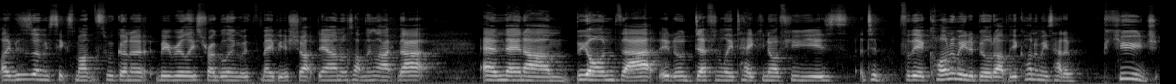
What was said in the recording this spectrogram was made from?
like this is only six months. We're gonna be really struggling with maybe a shutdown or something like that. And then um, beyond that, it'll definitely take you know a few years to for the economy to build up. The economy's had a huge,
